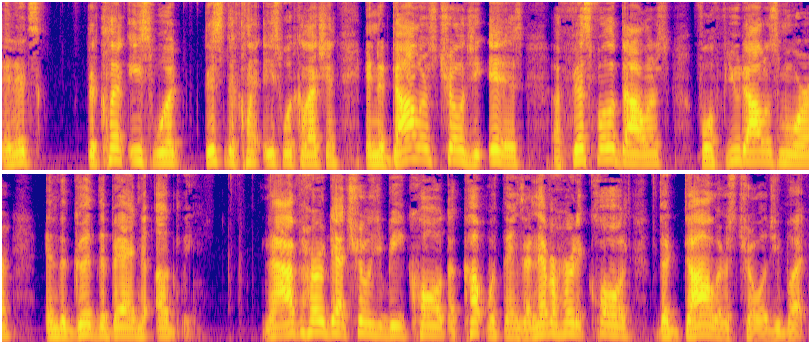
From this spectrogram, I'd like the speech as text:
and it's the Clint Eastwood. This is the Clint Eastwood collection, and the Dollars trilogy is a fistful of dollars for a few dollars more, and the good, the bad, and the ugly. Now, I've heard that trilogy be called a couple of things. I never heard it called the Dollars trilogy, but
